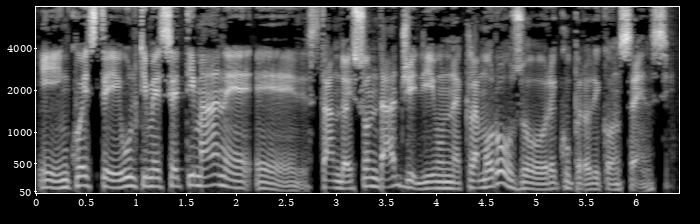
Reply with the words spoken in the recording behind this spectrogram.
in queste ultime settimane, eh, stando ai sondaggi, di un clamoroso recupero di consensi.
